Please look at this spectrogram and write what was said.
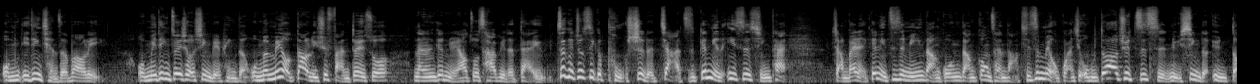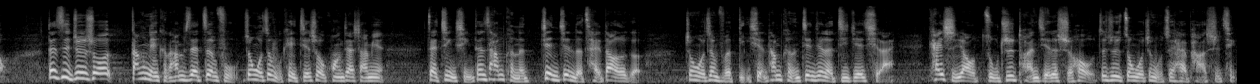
我们一定谴责暴力，我们一定追求性别平等，我们没有道理去反对说男人跟女人要做差别的待遇。这个就是一个普世的价值，跟你的意识形态讲白点，跟你支持民进党、国民党、共产党其实没有关系。我们都要去支持女性的运动，但是就是说，当年可能他们是在政府中国政府可以接受的框架下面在进行，但是他们可能渐渐的踩到了个。中国政府的底线，他们可能渐渐的集结起来，开始要组织团结的时候，这就是中国政府最害怕的事情，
